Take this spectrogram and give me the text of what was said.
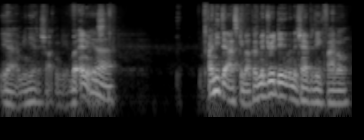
Yeah, I mean, he had a shocking game. But anyways, Yeah. I need to ask you now, because Madrid did win the Champions League final.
